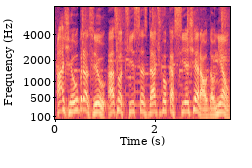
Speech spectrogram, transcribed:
AGU Brasil, as notícias da Advocacia Geral da União.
